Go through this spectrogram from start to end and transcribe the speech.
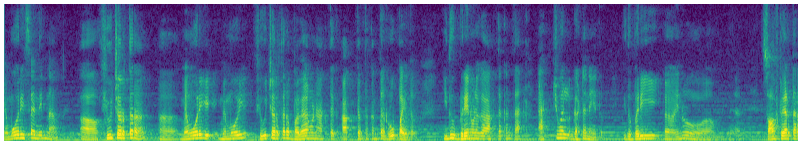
ಮೆಮೊರೀಸೇ ನಿನ್ನ ಫ್ಯೂಚರ್ ಥರ ಮೆಮೊರಿ ಮೆಮೊರಿ ಫ್ಯೂಚರ್ ಥರ ಬದಲಾವಣೆ ಆಗ್ತ, ಆಗ್ತಿರ್ತಕ್ಕಂಥ ರೂಪ ಇದು. ಇದು ಬ್ರೈನ್ ಒಳಗೆ ಆಗ್ತಕ್ಕಂಥ ಆ್ಯಕ್ಚುವಲ್ ಘಟನೆ ಇದು. ಇದು ಬರೀ ಏನು ಸಾಫ್ಟ್ವೇರ್ ಥರ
